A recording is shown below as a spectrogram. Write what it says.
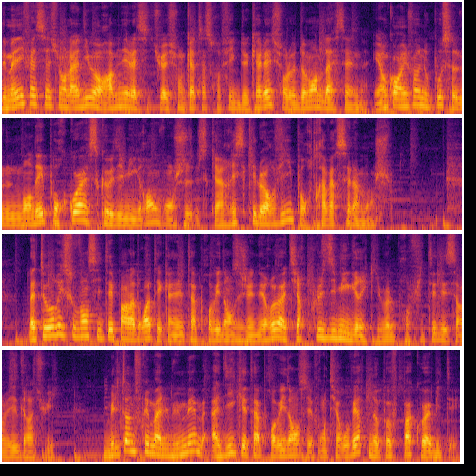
Des manifestations lundi ont ramené la situation catastrophique de Calais sur le devant de la scène, et encore une fois nous pousse à nous demander pourquoi est-ce que des migrants vont jusqu'à risquer leur vie pour traverser la Manche. La théorie souvent citée par la droite est qu'un État-providence généreux attire plus d'immigrés qui veulent profiter des services gratuits. Milton Freeman lui-même a dit qu'État-providence et frontières ouvertes ne peuvent pas cohabiter.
